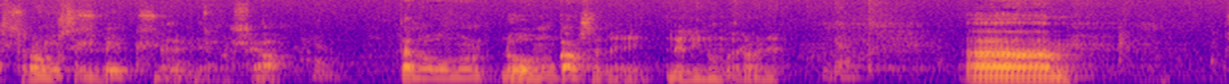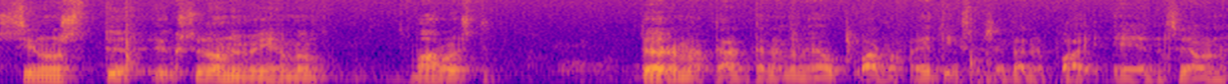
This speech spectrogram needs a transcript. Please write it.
Strongsin määritelmä. Joo. Joo. Tämä Novumun, Novumun kanssa nel, nelinumeroinen. Ja. Ähm, siinä on yksi synonyymi, johon me mahdollisesti törmätään tänään. Mä en ihan varma, etinkö me sen tänne vai en. Se on,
